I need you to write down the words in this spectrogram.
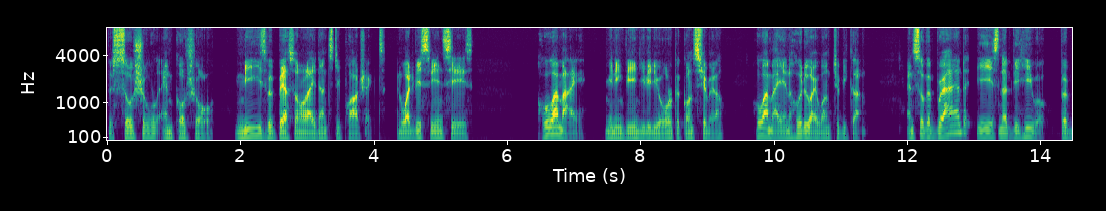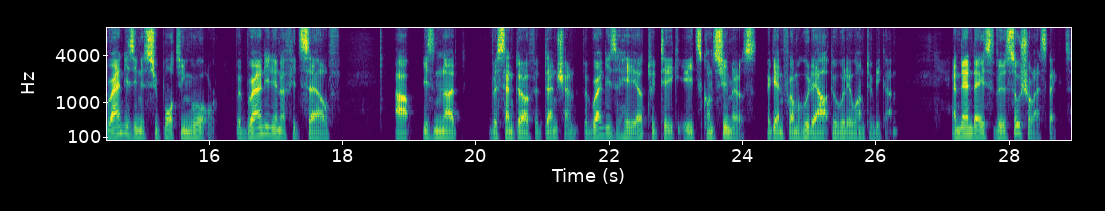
the social, and cultural. Me is the personal identity project. And what this means is who am I, meaning the individual, the consumer? Who am I and who do I want to become? And so the brand is not the hero. The brand is in a supporting role. The brand in and of itself uh, is not the center of attention. The brand is here to take its consumers, again, from who they are to who they want to become. And then there's the social aspect.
